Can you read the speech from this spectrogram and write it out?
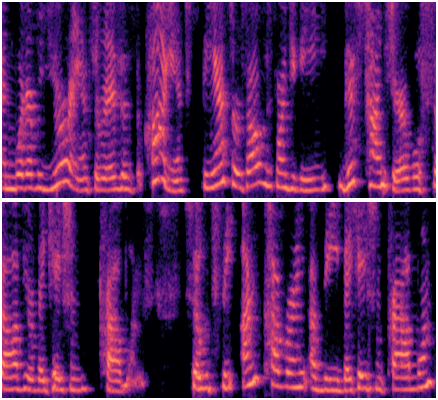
And whatever your answer is as the client, the answer is always going to be this timeshare will solve your vacation problems. So it's the uncovering of the vacation problem.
